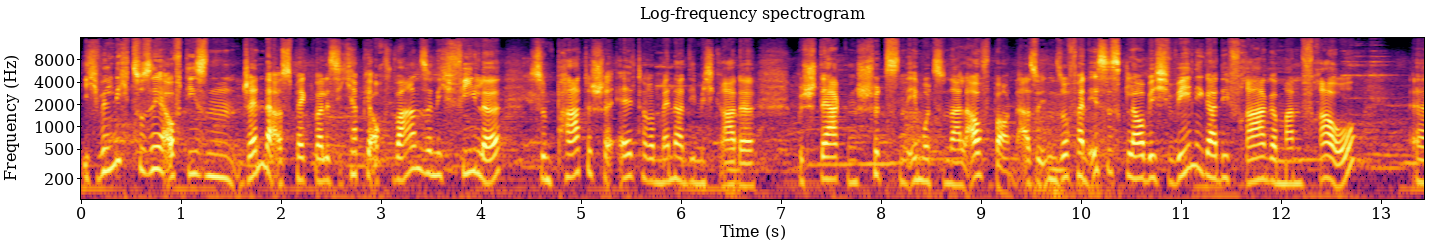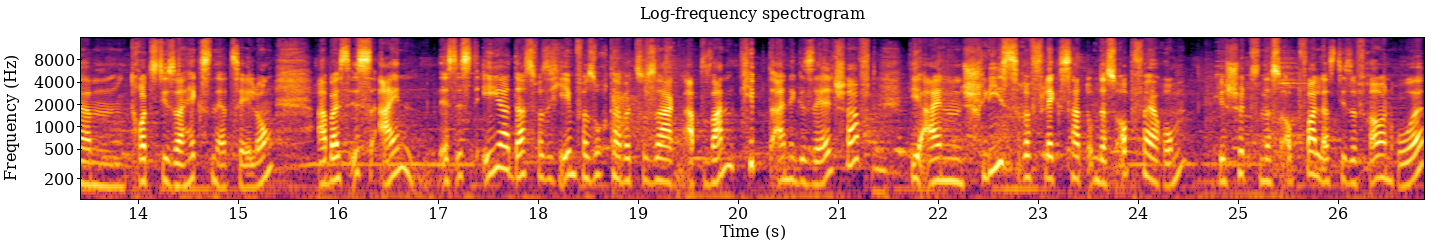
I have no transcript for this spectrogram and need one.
ich will nicht zu sehr auf diesen Gender-Aspekt, weil es, ich habe ja auch wahnsinnig viele sympathische ältere Männer, die mich gerade bestärken, schützen, emotional aufbauen. Also insofern ist es, glaube ich, weniger die Frage Mann-Frau, ähm, trotz dieser Hexenerzählung. Aber es ist, ein, es ist eher das, was ich eben versucht habe zu sagen. Ab wann kippt eine Gesellschaft, die einen Schließreflex hat um das Opfer herum, wir schützen das Opfer, lass diese Frau in Ruhe,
